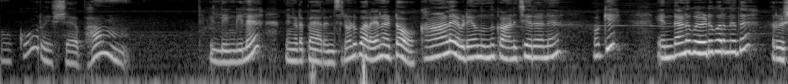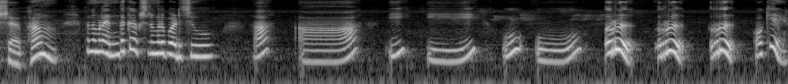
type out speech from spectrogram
നോക്കൂ ഋഷഭം. ഇല്ലെങ്കിൽ നിങ്ങളുടെ പാരൻസിനോട് പറയണം കേട്ടോ. കാള എവിടെയാണെന്നൊന്ന് കാണിച്ചു തരാൻ ഓക്കെ? എന്താണ് വേർഡ് പറഞ്ഞത്? ഋഷഭം. ഇപ്പം നമ്മൾ എന്തൊക്കെ അക്ഷരങ്ങൾ പഠിച്ചു? ആ ആ ഇ ഈ ഉ റ് റ് റ്. ഓക്കെ?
